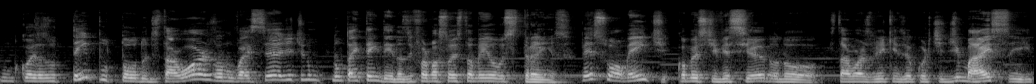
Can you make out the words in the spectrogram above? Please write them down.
com coisas o tempo todo de Star Wars ou não vai ser? A gente não, não tá entendendo. As informações estão meio estranhas. Pessoalmente, como eu estive esse ano no Star Wars Weekends, eu curti demais. E,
